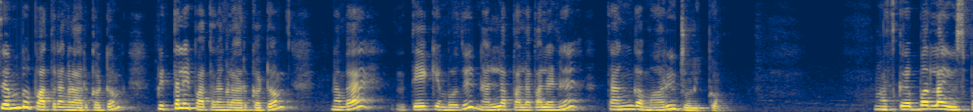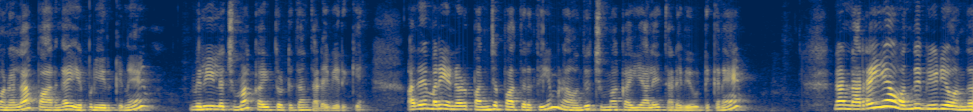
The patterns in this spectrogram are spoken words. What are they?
செம்பு பாத்திரங்களாக இருக்கட்டும் பித்தளை பாத்திரங்களாக இருக்கட்டும் நம்ம தேய்க்கும் போது நல்ல பளபளன்னு தங்க மாதிரி ஜொலிக்கும். நான் ஸ்க்ரப்பர்லாம் யூஸ் பண்ணலாம் பாருங்கள் எப்படி இருக்குன்னு. வெளியில் சும்மா கை தொட்டு தான் தடவி இருக்கேன் அதே மாதிரி என்னோடய பஞ்ச பாத்திரத்தையும் நான் வந்து சும்மா கையாலே தடவி விட்டுக்கிறேன். நான் நிறையா வந்து வீடியோ வந்து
